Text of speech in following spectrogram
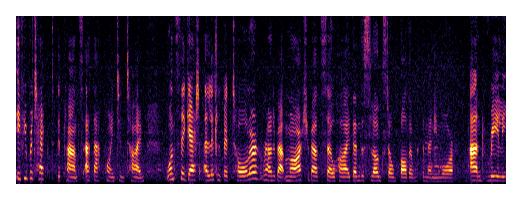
if you protect the plants at that point in time, once they get a little bit taller, around about March, about so high, then the slugs don't bother with them anymore. And really,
